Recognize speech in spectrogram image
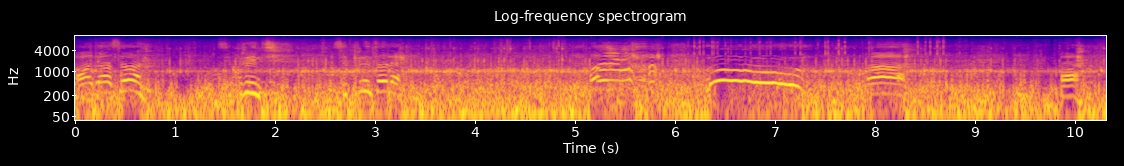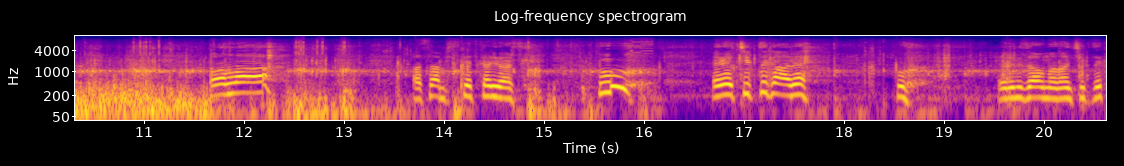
Hadi Hasan. Sprint. Sprint hadi. Ah! Huu! Ah! Ah! Allah! Hasan bisiklet kayıyor artık. Uh! Evet çıktık abi. Uh! Elimizi almadan çıktık.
